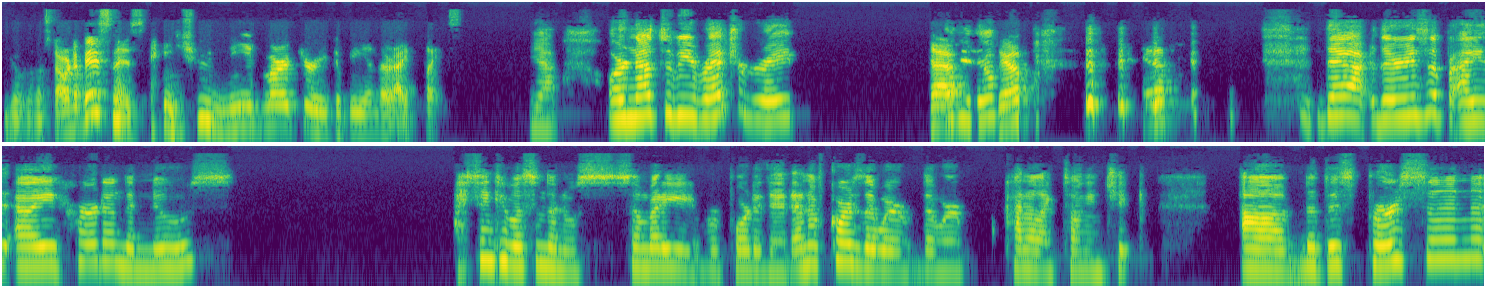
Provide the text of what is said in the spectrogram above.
you're going to start a business and you need Mercury to be in the right place. Yeah. Or not to be retrograde. Yeah. You know? Yep. yep there there is a I I heard on the news I think it was in the news. Somebody reported it, and of course they were they were kind of like tongue in cheek. Uh, that this person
